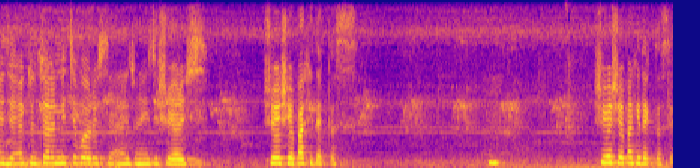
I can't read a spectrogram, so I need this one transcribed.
এই যে একজন চালের নিচে বয়ে রয়েছে আর একজন এই যে শুয়ে রয়েছে শুয়ে শুয়ে পাখি দেখতেছে। শুয়ে শুয়ে পাখি দেখতেছে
